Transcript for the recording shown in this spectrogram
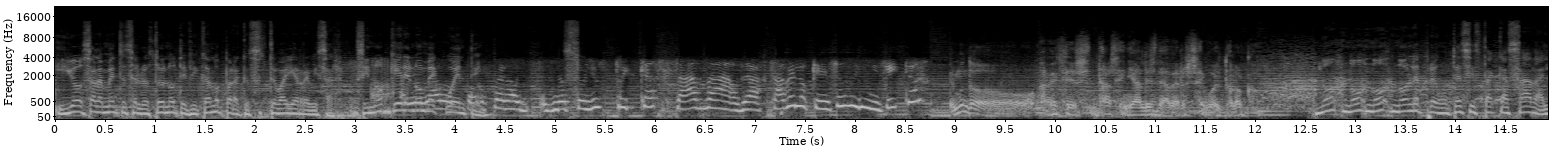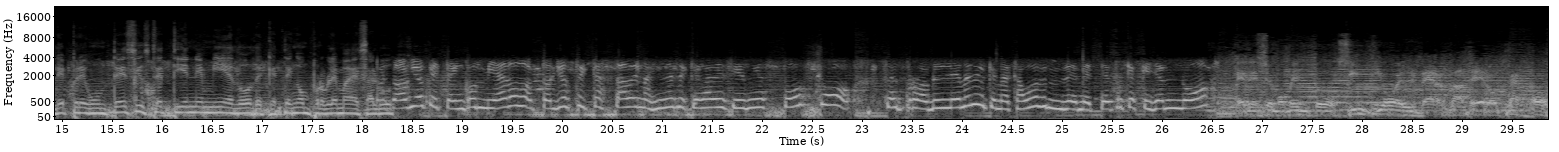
Y yo solamente se lo estoy notificando para que usted vaya a revisar. Si no quiere, no me cuente. doctor, pero, doctor, yo estoy casada. O sea, ¿sabe lo que eso significa? El mundo a veces da señales de haberse vuelto loco. No, no, no, no le pregunté si está casada, le pregunté si usted tiene miedo de que tenga un problema de salud. Pues obvio que tengo miedo, doctor. Yo estoy casada. Imagínese qué va a decir mi esposo. O sea, el problema en el que me acabo de, meter, porque aquella no. En ese momento sintió el verdadero terror.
